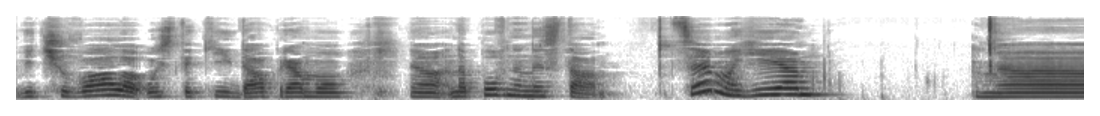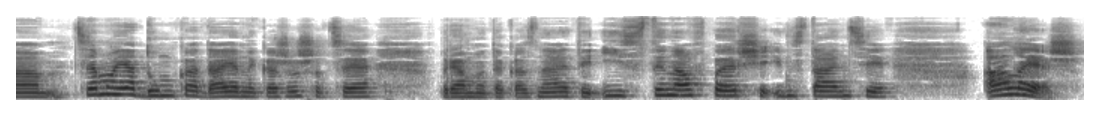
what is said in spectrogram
відчувала ось такий да, прямо е, наповнений стан. Це моє. Це моя думка, да, я не кажу, що це прямо така, знаєте, істина в першій інстанції. Але ж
